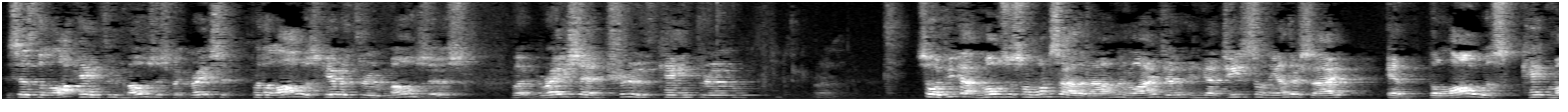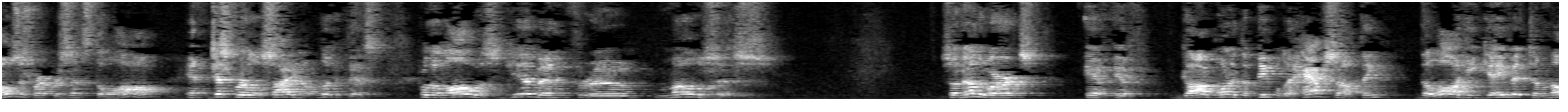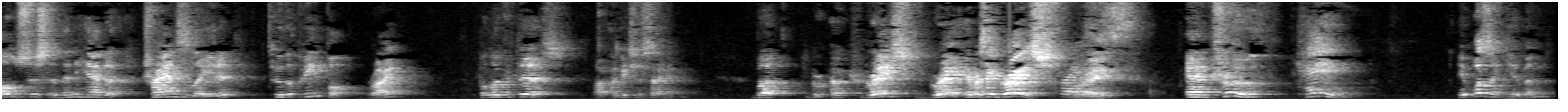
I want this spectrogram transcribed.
It says, The law came through Moses, but grace, for the law was given through Moses, but grace and truth came through. So if you got Moses on one side of the mountain, and Elijah, and you got Jesus on the other side, and the law was, Moses represents the law, and just for a little side note, look at this. For the law was given through Moses. So in other words, if, if God wanted the people to have something, the law, he gave it to Moses and then he had to translate it to the people, right? But look at this. I'll, I'll get you a second. But gr- uh, grace, grace, everybody say grace. Grace. And truth came. It wasn't given.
